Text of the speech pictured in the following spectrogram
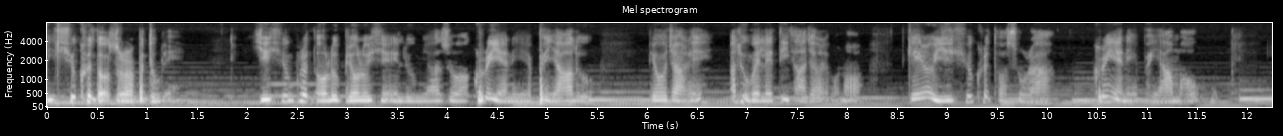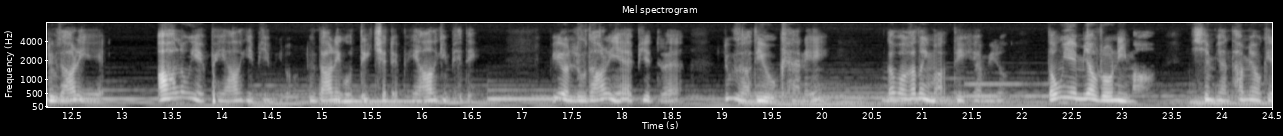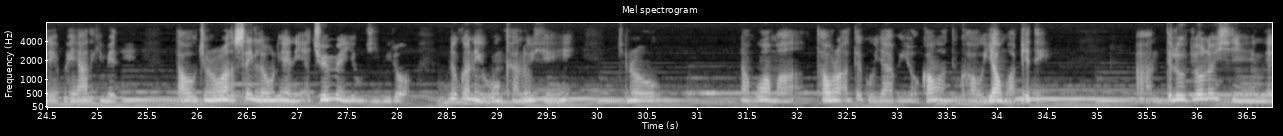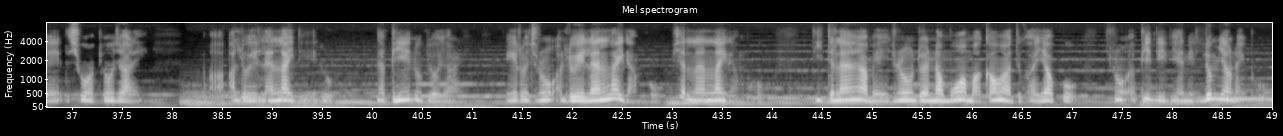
ယေရှုခရစ်တော်ဆိုတာဘာတူလဲယေရှုခရစ်တော်လို့ပြောလို့ရှိရင်လူများစွာခရိယန်တွေရဲ့ဖခင်လို့ပြောကြတယ်အဲ့လိုပဲလဲသိထားကြတယ်ပေါ့နော်တကယ်တော့ယေရှုခရစ်တော်ဆိုတာခရိယန်တွေဖခင်မဟုတ်ဘူးလူသားတွေရဲ့အားလုံးရဲ့ဖခင်သခင်ဖြစ်ပြီးတော့လူသားတွေကိုသိချစ်တဲ့ဖခင်သခင်ဖြစ်တယ်ပြီးတော့လူသားတွေရဲ့အဖြစ်အတွက်လူသားတွေကိုခံတယ်လောဘကတိုင်းမှာအသေးခံပြီးတော့သုံးရက်မြောက်တော့နေ့မှာရှင်ပြန်ထမြောက်ခဲ့တဲ့ဖခင်သခင်ဖြစ်တယ် ဒါကိုကျွန်တော်တို့ကစိတ်လုံးထဲနဲ့အကျွမ်းမဲ့ယုံကြည်ပြီးတော့နှုတ်ကနေဝန်ခံလို့ရှိရင်ကျွန်တော်တို့နောက်ဘဝမှာထာဝရအသက်ကိုရပြီးတော့ကောင်းတဲ့ဒုက္ခကိုရောက်မှာဖြစ်တယ်။အာဒီလိုပြောလို့ရှိရင်လည်းတချို့ကပြောကြတယ်။အာအလွယ်လန်းလိုက်တယ်လို့ငပြင်းလို့ပြောကြတယ်။တကယ်တော့ကျွန်တော်တို့အလွယ်လန်းလိုက်တာမဟုတ်ဖြက်လန်းလိုက်တာမဟုတ်ဒီတလန်းကပဲကျွန်တော်တို့အတွက်နောက်ဘဝမှာကောင်းတဲ့ဒုက္ခရောက်ဖို့ကျွန်တော်အပြစ်တွေထဲကနေလွတ်မြောက်နိုင်ဖို့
